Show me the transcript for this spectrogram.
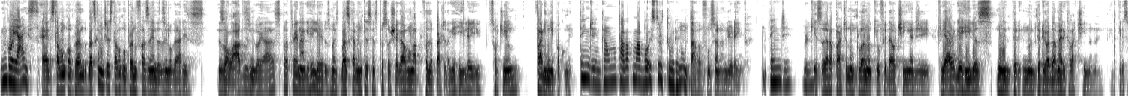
em Goiás. É, eles estavam comprando, basicamente eles estavam comprando fazendas em lugares isolados em Goiás para treinar guerrilheiros, mas basicamente assim as pessoas chegavam lá para fazer parte da guerrilha e só tinham farinha para comer. Entendi. Então não tava com uma boa estrutura. Não estava funcionando direito. Entendi. Porque isso era parte de um plano que o Fidel tinha de criar guerrilhas no, inter- no interior da América Latina, né? Ele queria Os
